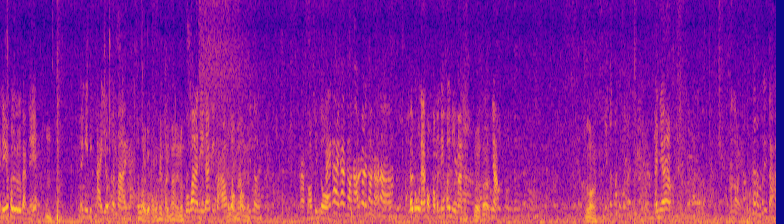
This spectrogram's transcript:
นี่คือแบบนี้ไม่มีใครเยอะขนาดนี้ทุกวันนี้ได้กี่ร้านผมเลยอะขอพี่โดแล้วดูแล้วผมไม่ค่อยดีมันเนี่ยอร่อยอันเนี้ยอร่อยไม่ได้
